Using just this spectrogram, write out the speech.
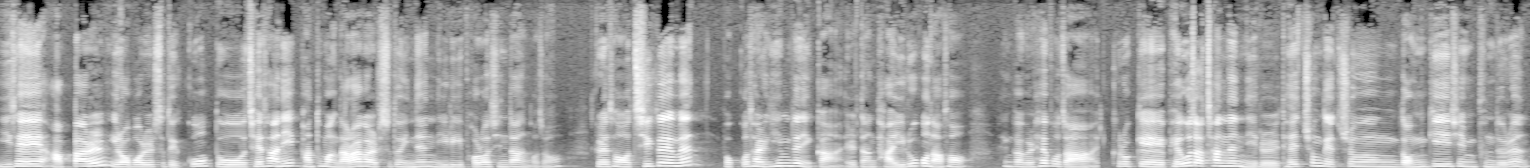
2세의 아빠를 잃어버릴 수도 있고 또 재산이 반토막 날아갈 수도 있는 일이 벌어진다는 거죠. 그래서 지금은 먹고 살기 힘드니까 일단 다 이루고 나서 생각을 해보자. 그렇게 배우자 찾는 일을 대충대충 넘기신 분들은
